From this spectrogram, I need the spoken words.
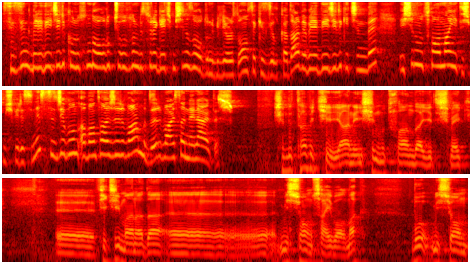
Sizin belediyecilik konusunda oldukça uzun bir süre geçmişiniz olduğunu biliyoruz 18 yıl kadar ve belediyecilik içinde işin mutfağından yetişmiş birisiniz. Sizce bunun avantajları var mıdır? Varsa nelerdir? Şimdi tabii ki yani işin mutfağında yetişmek, e, fikri manada e, misyon sahibi olmak, bu misyon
